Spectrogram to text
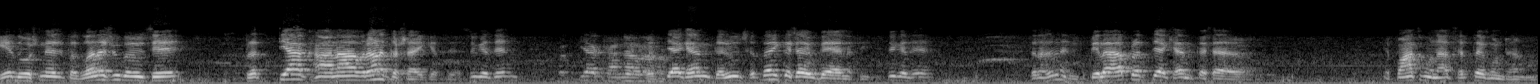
એ દોષને ભગવાને શું કહ્યું છે? પ્રત્યાખાનાવરણ કસાય કે છે. શું કે છે? પ્રત્યાખ્યાન કર્યું છતાંય કસાયું ગયા નથી. શું કે છે? તને ને? પેલા અપ્રત્યાખ્યાન કશાય? એ પાંચમું ના છઠ્ઠા ગુંઠાણું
